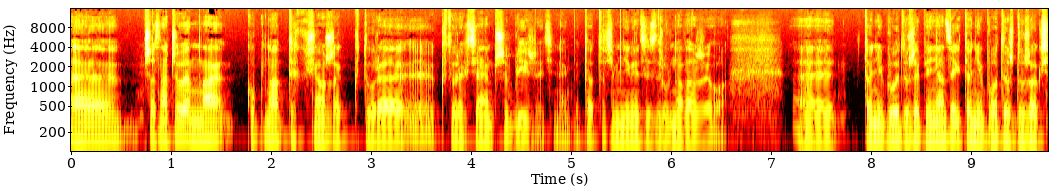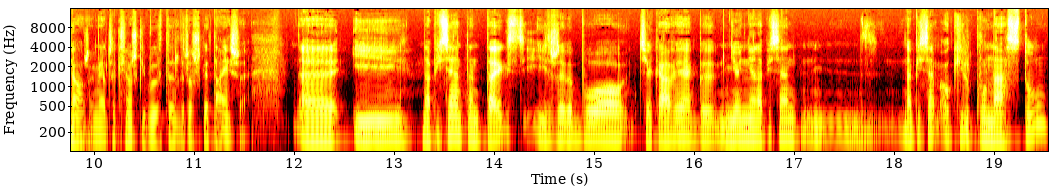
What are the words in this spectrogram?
e, przeznaczyłem na kupno tych książek, które, e, które chciałem przybliżyć. Jakby to, to się mniej więcej zrównoważyło. E, to nie były duże pieniądze i to nie było też dużo książek, znaczy książki były wtedy troszkę tańsze. E, I napisałem ten tekst i żeby było ciekawie, jakby nie, nie napisałem, napisałem o kilkunastu,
